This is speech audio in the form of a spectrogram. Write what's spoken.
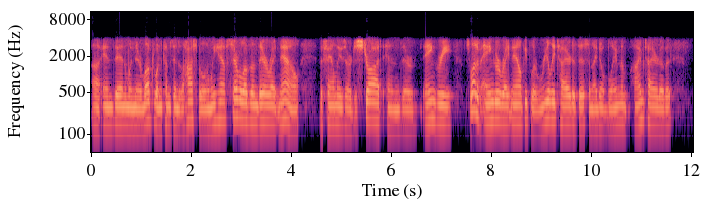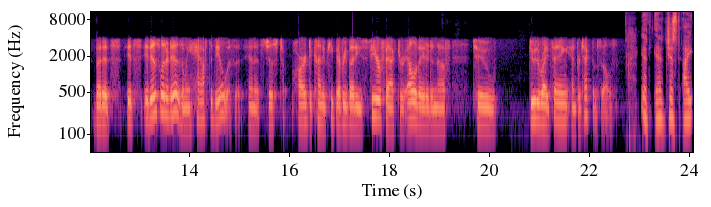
uh, and then when their loved one comes into the hospital and we have several of them there right now the families are distraught and they're angry. There's a lot of anger right now. People are really tired of this and I don't blame them. I'm tired of it. But it's it's it is what it is and we have to deal with it. And it's just hard to kind of keep everybody's fear factor elevated enough to do the right thing and protect themselves. It, it just I,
